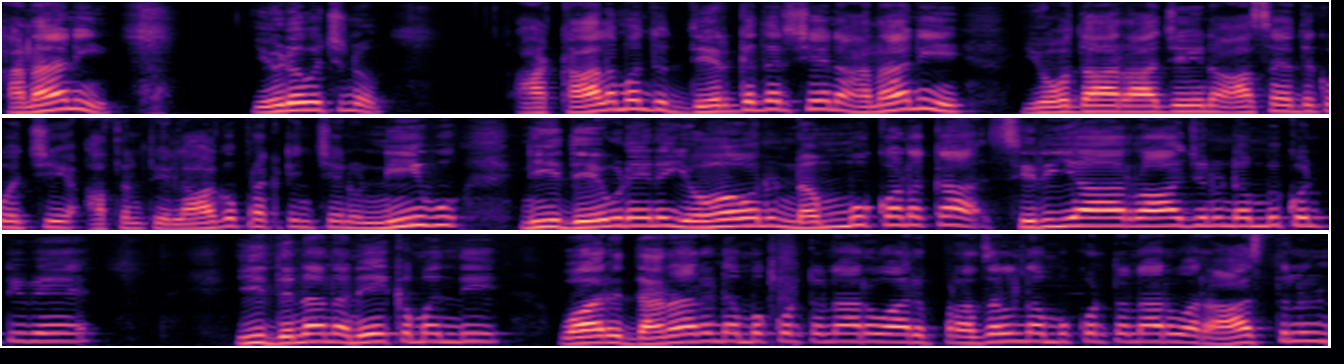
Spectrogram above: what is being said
హనాని ఏడో వచనం. ఆ కాలమందు దీర్ఘదర్శి అయిన హనాని యోధారాజైన ఆశాదకు వచ్చి అతనితో ఇలాగూ ప్రకటించాను. నీవు నీ దేవుడైన యోహోను నమ్ముకొనక సిరియా రాజును నమ్ముకొంటివే. ఈ దినాన్ని అనేక మంది వారి ధనాన్ని నమ్ముకుంటున్నారు వారి ప్రజలను నమ్ముకుంటున్నారు వారి ఆస్తులను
